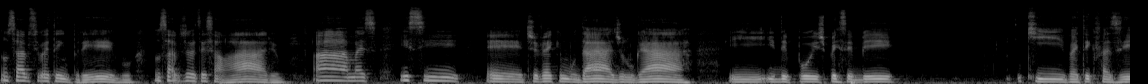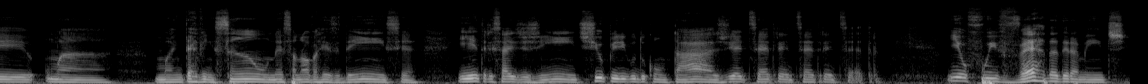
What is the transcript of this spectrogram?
não sabe se vai ter emprego, não sabe se vai ter salário. Ah, mas e se é, tiver que mudar de lugar e, e depois perceber que vai ter que fazer uma, uma intervenção nessa nova residência e entra e sai de gente, e o perigo do contágio, etc, etc, etc. E eu fui verdadeiramente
